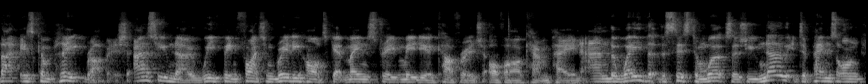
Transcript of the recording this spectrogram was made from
that is complete rubbish. As you know, we've been fighting really hard to get mainstream media coverage of our campaign. And the way that the system works, as you know, it depends on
